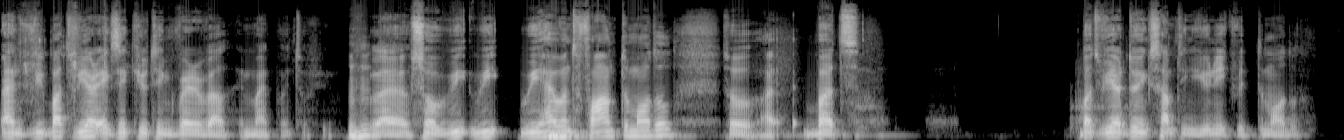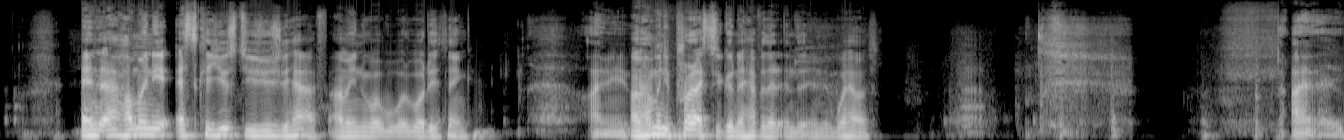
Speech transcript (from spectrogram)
and we, but we are executing very well in my point of view. Uh, so we, we we haven't found the model. So, I, but but we are doing something unique with the model. And how many SKUs do you usually have? I mean, what, what, what do you think? I mean, I mean, how many products are you going to have in the, in the, in the warehouse? I,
